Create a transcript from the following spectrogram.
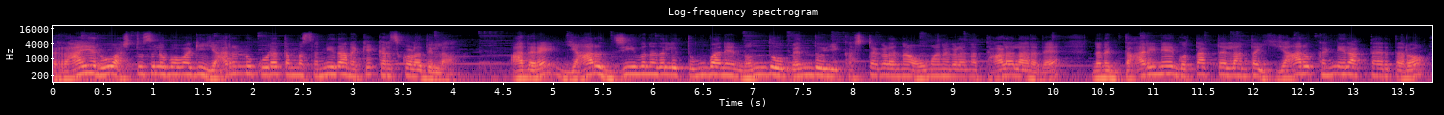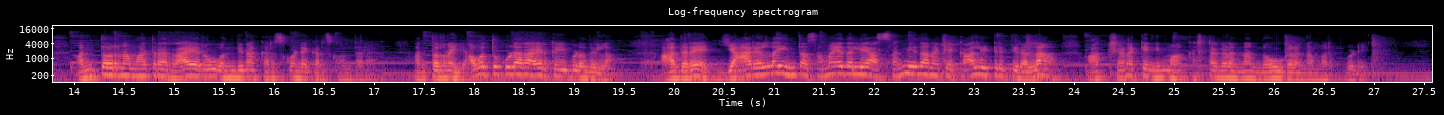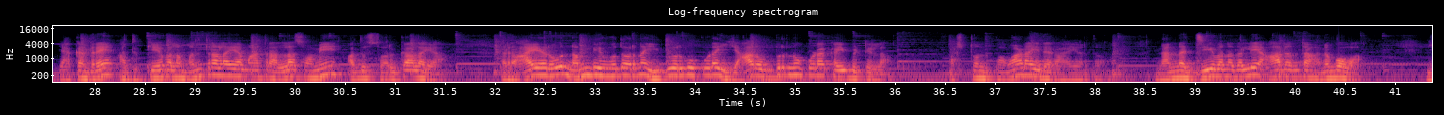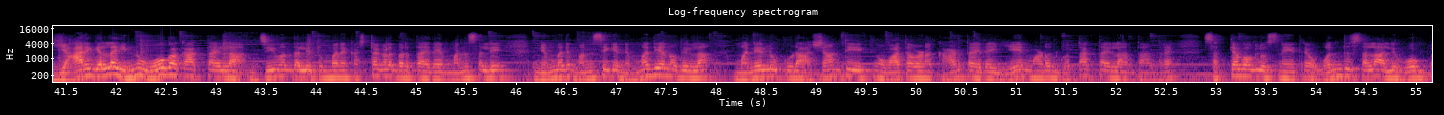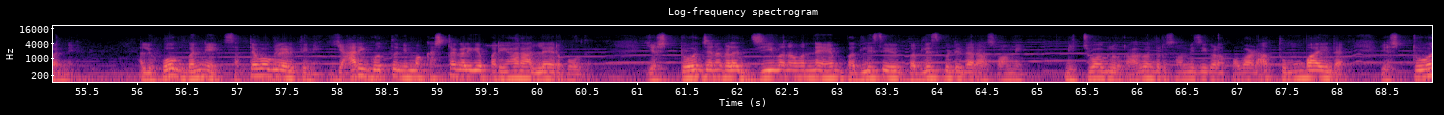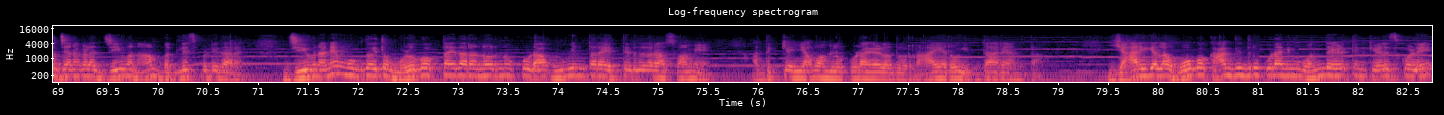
ರಾಯರು ಅಷ್ಟು ಸುಲಭವಾಗಿ ಯಾರನ್ನೂ ಕೂಡ ತಮ್ಮ ಸನ್ನಿಧಾನಕ್ಕೆ ಕರೆಸ್ಕೊಳ್ಳೋದಿಲ್ಲ. ಆದರೆ ಯಾರು ಜೀವನದಲ್ಲಿ ತುಂಬಾ ನೊಂದು ಬೆಂದು ಈ ಕಷ್ಟಗಳನ್ನು, ಅವಮಾನಗಳನ್ನು ತಾಳಲಾರದೆ ನನಗೆ ದಾರಿನೇ ಗೊತ್ತಾಗ್ತಾ ಇಲ್ಲ ಅಂತ ಯಾರು ಕಣ್ಣೀರಾಗ್ತಾ ಇರ್ತಾರೋ ಅಂಥವ್ರನ್ನ ಮಾತ್ರ ರಾಯರು ಒಂದಿನ ಕರೆಸ್ಕೊಂಡೇ ಕರೆಸ್ಕೊತಾರೆ. ಅಂಥವ್ರನ್ನ ಯಾವತ್ತೂ ಕೂಡ ರಾಯರು ಕೈ ಬಿಡೋದಿಲ್ಲ. ಆದರೆ ಯಾರೆಲ್ಲ ಇಂಥ ಸಮಯದಲ್ಲಿ ಆ ಸನ್ನಿಧಾನಕ್ಕೆ ಕಾಲಿಟ್ಟಿರ್ತೀರಲ್ಲ, ಆ ಕ್ಷಣಕ್ಕೆ ನಿಮ್ಮ ಕಷ್ಟಗಳನ್ನು, ನೋವುಗಳನ್ನು ಮರೆತುಬಿಡಿ. ಯಾಕಂದರೆ ಅದು ಕೇವಲ ಮಂತ್ರಾಲಯ ಮಾತ್ರ ಅಲ್ಲ ಸ್ವಾಮಿ, ಅದು ಸ್ವರ್ಗಾಲಯ. ರಾಯರು ನಂಬಿ ಹೋದವ್ರನ್ನ ಇದುವರೆಗೂ ಕೂಡ ಯಾರೊಬ್ಬರನ್ನೂ ಕೂಡ ಕೈ ಬಿಟ್ಟಿಲ್ಲ. ಅಷ್ಟೊಂದು ಪವಾಡ ಇದೆ ರಾಯರ್ದು ನನ್ನ ಜೀವನದಲ್ಲಿ ಆದಂಥ ಅನುಭವ. ಯಾರಿಗೆಲ್ಲ ಇನ್ನೂ ಹೋಗೋಕ್ಕಾಗ್ತಾ ಇಲ್ಲ, ಜೀವನದಲ್ಲಿ ತುಂಬಾ ಕಷ್ಟಗಳು ಬರ್ತಾ ಇದೆ, ಮನಸ್ಸಲ್ಲಿ ನೆಮ್ಮದಿ, ಮನಸ್ಸಿಗೆ ನೆಮ್ಮದಿ ಅನ್ನೋದಿಲ್ಲ, ಮನೆಯಲ್ಲೂ ಕೂಡ ಅಶಾಂತಿ ವಾತಾವರಣ ಕಾಡ್ತಾ ಇದೆ, ಏನು ಮಾಡೋದು ಗೊತ್ತಾಗ್ತಾ ಇಲ್ಲ ಅಂತ ಅಂದರೆ ಸತ್ಯವಾಗಲೂ ಸ್ನೇಹಿತರೆ, ಒಂದು ಸಲ ಅಲ್ಲಿ ಹೋಗಿ ಬನ್ನಿ. ಅಲ್ಲಿ ಹೋಗಿ ಬನ್ನಿ ಸತ್ಯವಾಗ್ಲೂ ಹೇಳ್ತೀನಿ. ಯಾರಿಗೆ ಗೊತ್ತು, ನಿಮ್ಮ ಕಷ್ಟಗಳಿಗೆ ಪರಿಹಾರ ಅಲ್ಲೇ ಇರ್ಬೋದು. ಎಷ್ಟೋ ಜನಗಳ ಜೀವನವನ್ನೇ ಬದಲಿಸಿ, ಬದಲಿಸ್ಬಿಟ್ಟಿದ್ದಾರೆ ಆ ಸ್ವಾಮಿ. ನಿಜವಾಗ್ಲೂ ರಾಘವೇಂದ್ರ ಸ್ವಾಮೀಜಿಗಳ ಪವಾಡ ತುಂಬ ಇದೆ. ಎಷ್ಟೋ ಜನಗಳ ಜೀವನ ಬದಲಿಸ್ಬಿಟ್ಟಿದ್ದಾರೆ. ಜೀವನನೇ ಮುಗ್ದೋಯ್ತು, ಮುಳುಗೋಗ್ತಾ ಇದ್ದಾರೆ ಅನ್ನೋರ್ನು ಕೂಡ ಹೂವಿನ ಥರ ಎತ್ತಿಡಿದಾರೆ ಆ ಸ್ವಾಮಿ. ಅದಕ್ಕೆ ಯಾವಾಗಲೂ ಕೂಡ ಹೇಳೋದು, ರಾಯರು ಇದ್ದಾರೆ ಅಂತ. ಯಾರಿಗೆಲ್ಲ ಹೋಗೋಕ್ಕಾಗದಿದ್ರು ಕೂಡ ನಿಮ್ಗೆ ಒಂದೇ ಹೇಳ್ತೀನಿ, ಕೇಳಿಸ್ಕೊಳ್ಳಿ.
